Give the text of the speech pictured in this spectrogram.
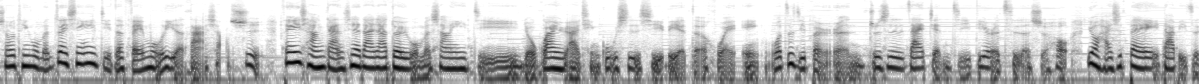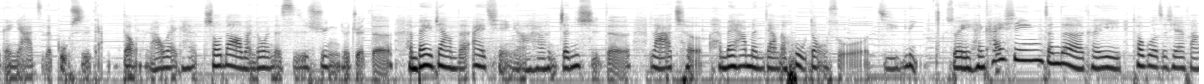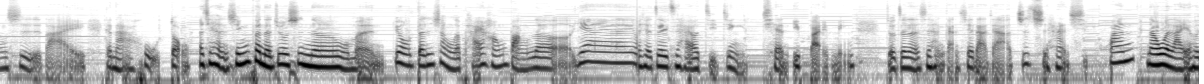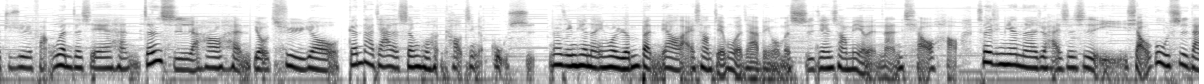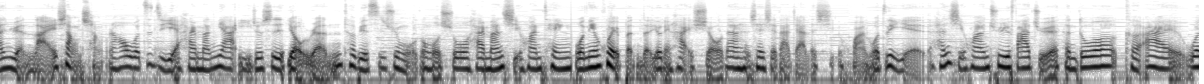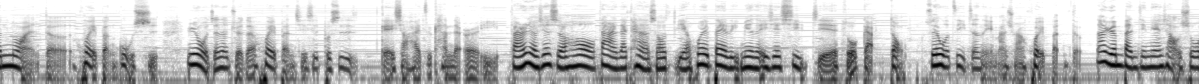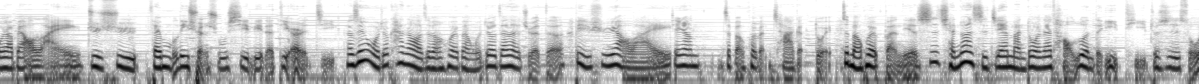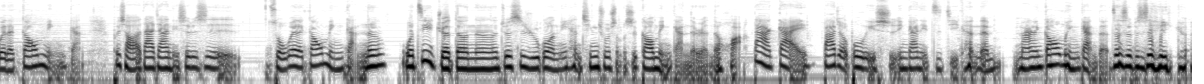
收听我们最新一集的《肥牡蛎的大小事》。非常感谢大家对于我们上一集有关于爱情故事系列的回应。我自己本人就是在剪辑第二次的时候，又还是被大鼻子跟鸭子的故事感动。然后我也看收到蛮多人的私讯，就觉得很被这样的爱情，然后还有很真实的拉扯，很被他们这样的互动所激励。所以很开心，真的可以透过这些方式来跟大家互动，而且很兴奋的就是呢，我们又登上了排行榜了，耶！而且这一次还要挤进前一百名。就真的是很感谢大家支持和喜。欢那未来也会继续访问这些很真实，然后很有趣又跟大家的生活很靠近的故事。那今天呢，因为原本要来上节目的嘉宾，我们时间上面有点难调好，所以今天呢，就还是是以小故事单元来上场。然后我自己也还蛮讶异，就是有人特别私讯我跟我说，还蛮喜欢听我念绘本的，有点害羞，但很谢谢大家的喜欢。我。自己也很喜欢去发掘很多可爱温暖的绘本故事，因为我真的觉得绘本其实不是给小孩子看的而已，反而有些时候大人在看的时候也会被里面的一些细节所感动。所以我自己真的也蛮喜欢绘本的。那原本今天想说要不要来继续《非牡蛎选书》系列的第二集，可是因为我就看到了这本绘本，我就真的觉得必须要来先让这本绘本插个队。这本绘本也是前段时间蛮多人在讨论的议题，就是所谓的高敏感。不晓得大家你是不是？所谓的高敏感呢，我自己觉得呢，就是如果你很清楚什么是高敏感的人的话，大概八九不离十，应该你自己可能蛮高敏感的。这是不是一个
